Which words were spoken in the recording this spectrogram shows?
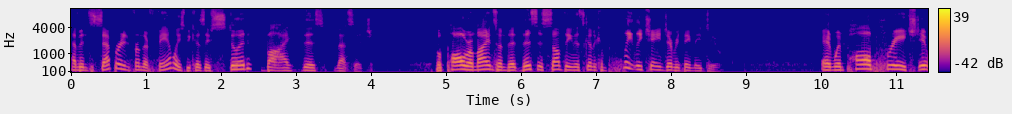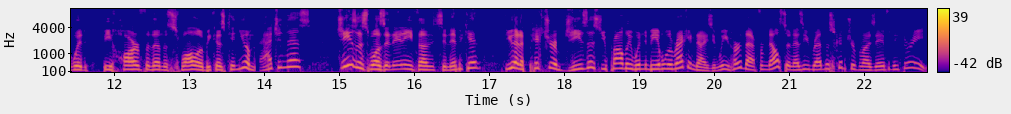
have been separated from their families because they've stood by this message. But Paul reminds them that this is something that's going to completely change everything they do. And when Paul preached, it would be hard for them to swallow because can you imagine this? Jesus wasn't anything significant. If you had a picture of Jesus, you probably wouldn't be able to recognize him. We heard that from Nelson as he read the scripture from Isaiah 53.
